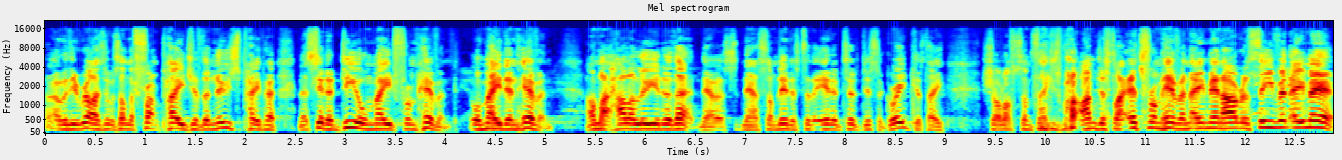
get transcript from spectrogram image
I don't know whether you realize it was on the front page of the newspaper and it said a deal made from heaven or made in heaven. I'm like, hallelujah to that. Now, now some letters to the editor disagreed because they shot off some things, but I'm just like, it's from heaven. Amen. I receive it. Amen.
